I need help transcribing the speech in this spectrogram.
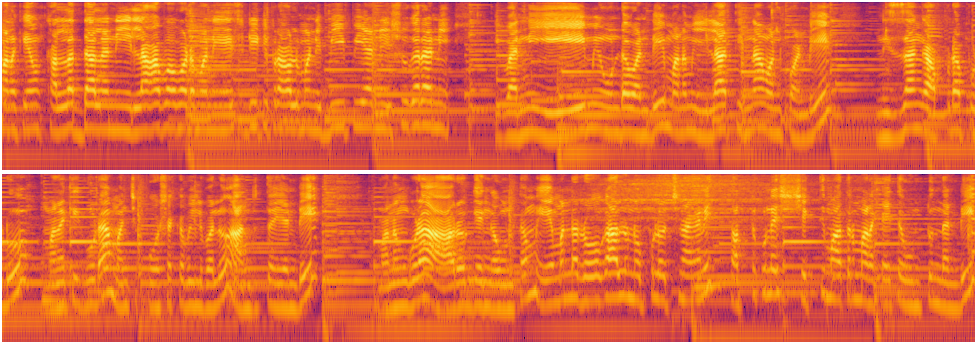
మనకేమో కళ్ళద్దాలని లావ్ అవ్వడం అని ఎసిడిటీ ప్రాబ్లం అని బీపీ అని షుగర్ అని ఇవన్నీ ఏమీ ఉండవండి. మనం ఇలా తిన్నామనుకోండి నిజంగా అప్పుడప్పుడు మనకి కూడా మంచి పోషక విలువలు అందుతాయండి. మనం కూడా ఆరోగ్యంగా ఉంటాం. ఏమన్నా రోగాలు నొప్పులు వచ్చినా కానీ తట్టుకునే శక్తి మాత్రం మనకైతే ఉంటుందండి.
